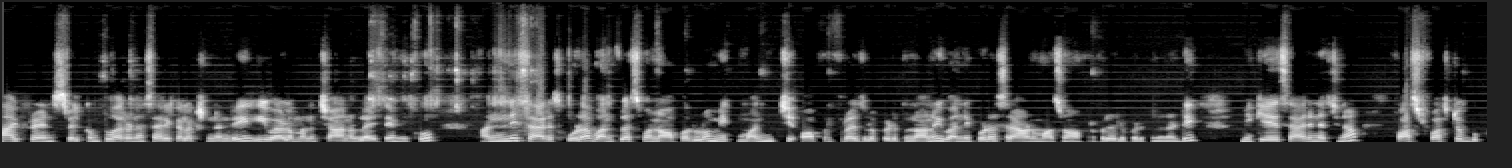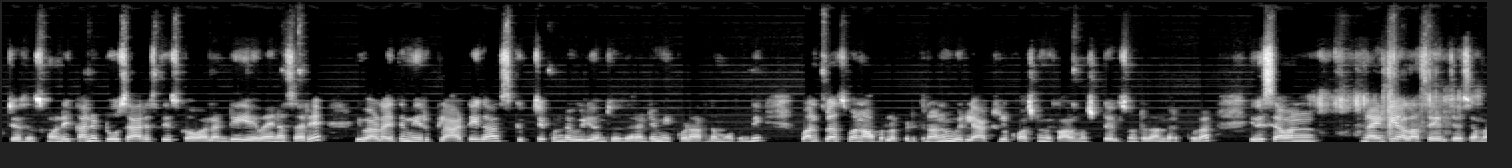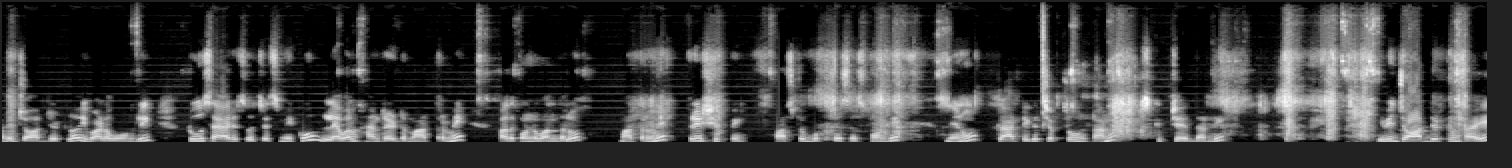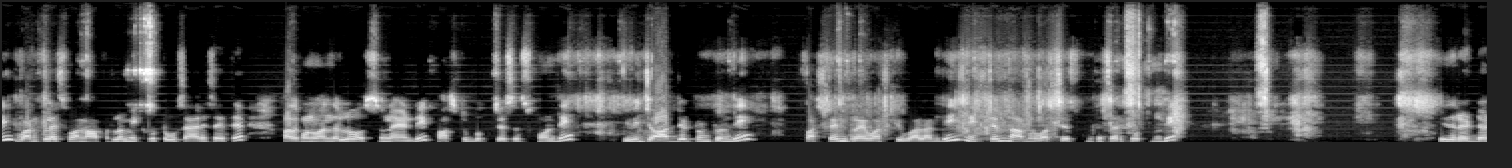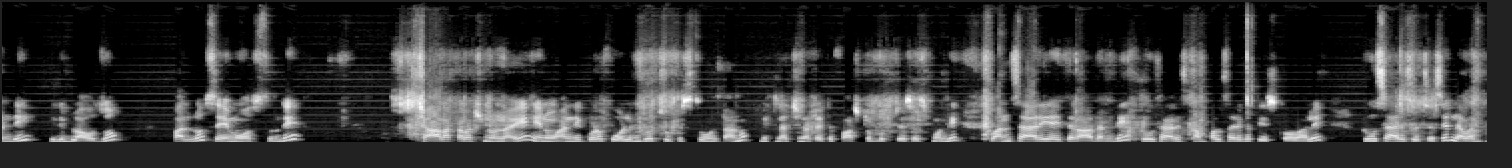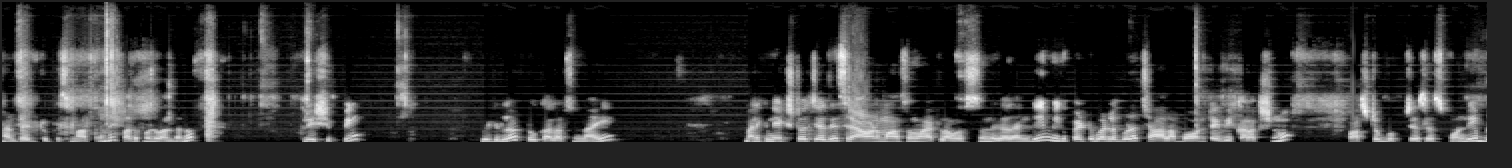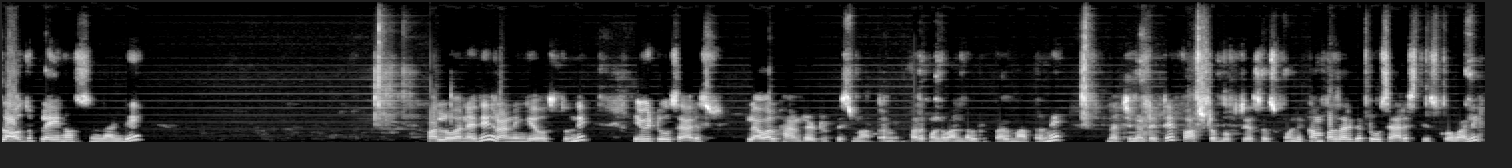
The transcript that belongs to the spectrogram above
Hi friends welcome to Aruna sari collection అండి. ఇవాళ మన ఛానల్లో అయితే మీకు అన్ని శారీస్ కూడా వన్ ప్లస్ వన్ ఆఫర్లో మీకు మంచి ఆఫర్ ప్రైజ్లో పెడుతున్నాను. ఇవన్నీ కూడా శ్రావణ మాసం ఆఫర్ ప్రైజ్లో పెడుతున్నానండి. మీకు ఏ శారీ నచ్చినా ఫాస్ట్ ఫాస్ట్ బుక్ చేసేసుకోండి. కానీ టూ శారీస్ తీసుకోవాలండి ఏవైనా సరే. ఇవాళ అయితే మీరు క్లారిటీగా స్కిప్ చేయకుండా వీడియోని చూసారంటే మీకు కూడా అర్థమవుతుంది. వన్ ప్లస్ వన్ ఆఫర్లో పెడుతున్నాను. వీటి యాక్చువల్ కాస్ట్ మీకు ఆల్మోస్ట్ తెలిసి ఉంటుంది అందరికి కూడా. ఇది సెవెన్ నైంటీ అలా సేల్ చేసామండి జార్జెట్లో. ఇవాళ ఓన్లీ టూ శారీస్ వచ్చేసి మీకు లెవెన్ హండ్రెడ్ మాత్రమే పదకొండు వందలు మాత్రమే ఫ్రీ షిప్పింగ్. ఫాస్ట్ బుక్ చేసేసుకోండి. నేను క్లారిటీగా చెప్తూ ఉంటాను. స్కిప్ చేయొద్దండి. ఇవి జార్జెట్ ఉంటాయి. వన్ ప్లస్ వన్ ఆఫర్లో మీకు టూ శారీస్ అయితే పదకొండు వందల్లో వస్తున్నాయండి. ఫస్ట్ బుక్ చేసేసుకోండి. ఇవి జార్జెట్ ఉంటుంది. ఫస్ట్ టైం డ్రై వాష్కి ఇవ్వాలండి. నెక్స్ట్ టైం నార్మల్ వాష్ చేసుకుంటే సరిపోతుంది. ఇది రెడ్ అండి. ఇది బ్లౌజు. పళ్ళు సేమ్ వస్తుంది. చాలా కలెక్షన్ ఉన్నాయి. నేను అన్ని కూడా ఫోల్డింగ్లో చూపిస్తూ ఉంటాను. మీకు నచ్చినట్టయితే ఫాస్ట్ బుక్ చేసేసుకోండి. వన్ శారీ అయితే రాదండి. టూ శారీస్ కంపల్సరీగా తీసుకోవాలి. టూ శారీస్ వచ్చేసి లెవెన్ హండ్రెడ్ రూపీస్ మాత్రమే పదకొండు వందలు ఫ్రీ షిప్పింగ్. వీటిలో టూ కలర్స్ ఉన్నాయి. మనకి నెక్స్ట్ వచ్చేది శ్రావణ మాసం అట్లా వస్తుంది కదండి. మీకు పెట్టుబడులకు కూడా చాలా బాగుంటాయి ఈ కలెక్షన్. ఫస్ట్ బుక్ చేసేసుకోండి. బ్లౌజ్ ప్లెయిన్ వస్తుందండి. పళ్ళు అనేది రన్నింగే వస్తుంది. ఇవి two saris eleven hundred rupees మాత్రమే పదకొండు వందల రూపాయలు మాత్రమే. నచ్చినట్టయితే ఫాస్ట్గా బుక్ చేసేసుకోండి. కంపల్సరీగా టూ శారీస్ తీసుకోవాలి.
